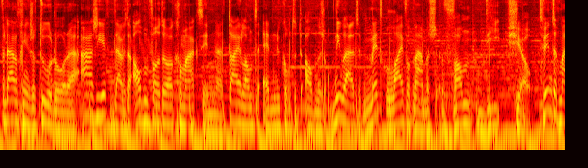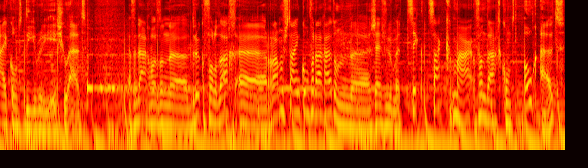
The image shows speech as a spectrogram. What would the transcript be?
Vandaar dat ging ze tour door eh, Azië. Daar werd de albumfoto ook gemaakt in eh, Thailand. En nu komt het album dus opnieuw uit met live-opnames van die show. 20 mei komt die reissue uit. En vandaag wordt een eh, drukke volle dag. Ramstein komt vandaag uit om eh 6 uur met Tic-Tac. Maar vandaag komt ook uit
